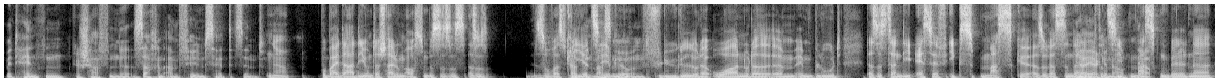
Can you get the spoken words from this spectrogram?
mit Händen geschaffene Sachen am Filmset sind. Ja. Wobei da die Unterscheidung auch so ein bisschen ist, also sowas wie Grad jetzt eben Flügel oder Ohren oder ähm, im Blut, das ist dann die SFX-Maske. Also das sind dann Ja, im ja, Prinzip genau. Maskenbildner,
